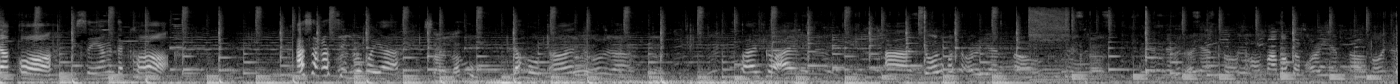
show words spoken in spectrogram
Dako. Isayang dako. Asa ka Cebu kuya? Sa Lahog. Lahog. Ah, doon lang. Kuhan ko, I'm, ah, doon ko sa Oriental. Yes, there Oriental. So, ang mama from Oriental. Mo na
